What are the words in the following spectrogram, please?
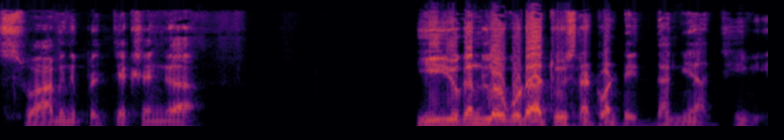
స్వామిని ప్రత్యక్షంగా ఈ యుగంలో కూడా చూసినటువంటి ధన్య జీవి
